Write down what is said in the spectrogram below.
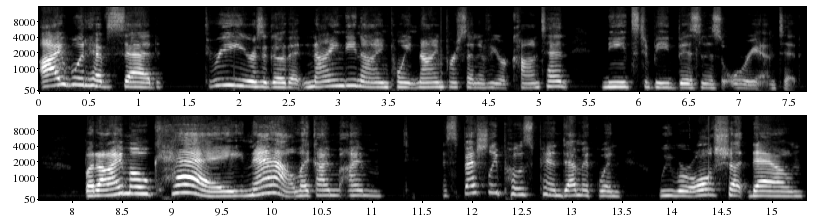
I would have said 3 years ago that 99.9% of your content needs to be business oriented. But I'm okay now. Like I'm I'm especially post pandemic when we were all shut down.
